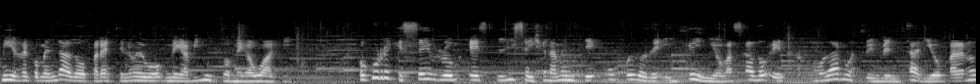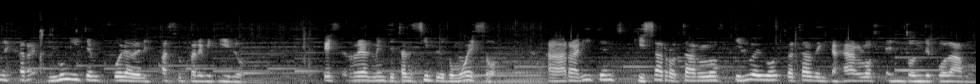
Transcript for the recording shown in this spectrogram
mi recomendado para este nuevo Mega Minuto Megawaki. Ocurre que Save Room es lisa y llanamente un juego de ingenio basado en acomodar nuestro inventario para no dejar ningún ítem fuera del espacio permitido. Es realmente tan simple como eso, agarrar ítems, quizá rotarlos y luego tratar de encajarlos en donde podamos.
